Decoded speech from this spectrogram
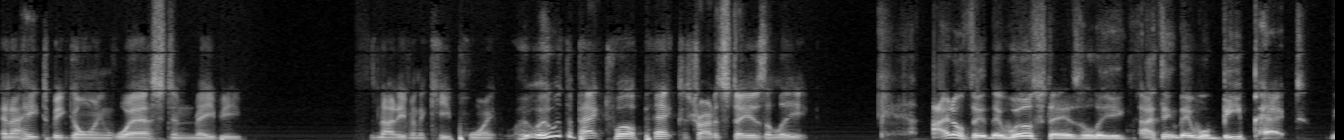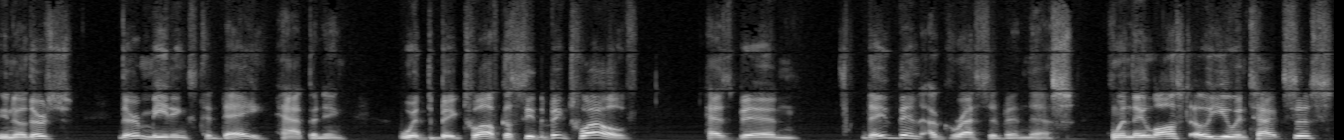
and I hate to be going west and maybe not even a key point, who, who would the Pac 12 peck to try to stay as a league? I don't think they will stay as a league. I think they will be pecked. You know, there's there are meetings today happening with the Big 12 because see the Big 12 has been they've been aggressive in this. When they lost OU in Texas,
